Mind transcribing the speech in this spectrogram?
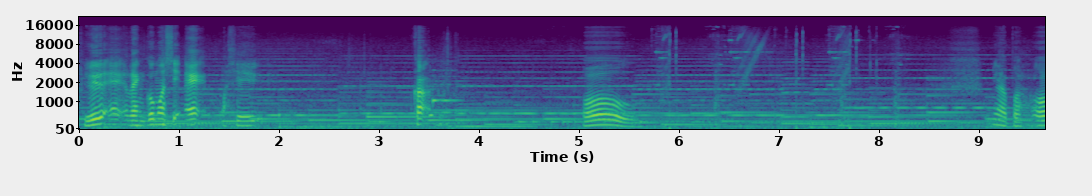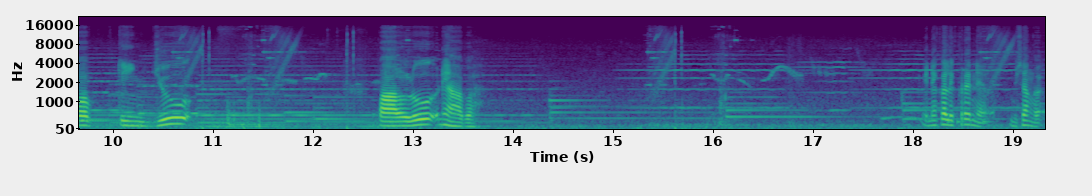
Jadi e, rank gue masih E masih K. Oh. Ini apa? Oh tinju. Palu ini apa ini kali keren ya? Bisa nggak?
